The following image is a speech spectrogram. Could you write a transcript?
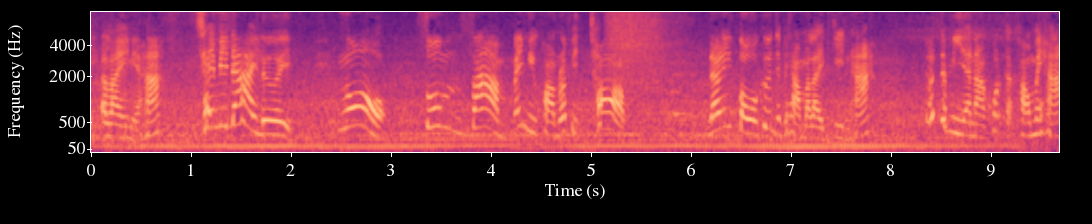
กอะไรเนี่ยฮะ ใช้ไม่ได้เลย โง่ ซุ่มซ่ามไม่มีความรับผิดชอบ แล้วนี่โตขึ้นจะไปทำอะไรกินฮะแล้วจะมีอนาคตกับเขาไหมฮะ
